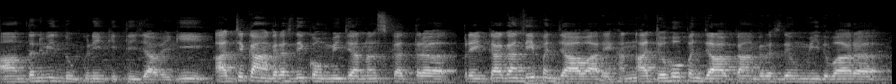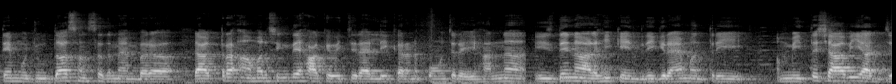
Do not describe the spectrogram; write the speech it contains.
ਆਮਦਨ ਵੀ ਦੁੱਗਣੀ ਕੀਤੀ ਜਾਵੇਗੀ। ਅੱਜ ਕਾਂਗਰਸ ਦੀ ਕੌਮੀ ਜਨਰਲ ਸਕੱਤਰ ਪ੍ਰਿੰਕਾ ਗਾਂਧੀ ਪੰਜਾਬ ਆ ਰਹੇ ਹਨ। ਅੱਜ ਉਹ ਪੰਜਾਬ ਕਾਂਗਰਸ ਦੇ ਉਮੀਦਵਾਰ ਤੇ ਮੌਜੂਦਾ ਸੰਸਦ ਮੈਂਬਰ ਡਾਕਟਰ ਅਮਰ ਸਿੰਘ ਦੇ ਹੱਕ ਵਿੱਚ ਰੈਲੀ ਕਰਨ ਪਹੁੰਚ ਰਹੇ ਹਨ। ਇਸ ਦੇ ਨਾਲ ਹੀ ਕੇਂਦਰੀ ਗ੍ਰਹਿ ਮੰਤਰੀ ਅਮਿਤ ਸ਼ਾਹ ਵੀ ਅੱਜ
